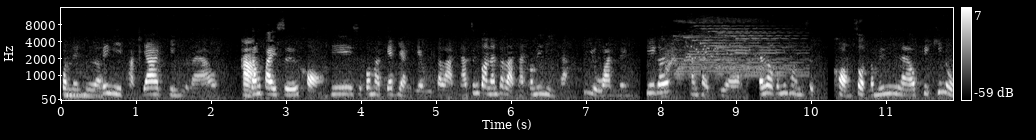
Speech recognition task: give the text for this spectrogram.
คนในเมืองไม่มีผักหญ้ากินอยู่แล้วค่ะต้องไปซื้อของที่ซูเปอร์มาร์เก็ตอย่างเดียวหรือตลาดนัดซึ่งตอนนั้นตลาดนัดก็ไม่มีละที่อยู่วันหนึ่งพี่ก็ทำไข่เจียว แล้วเราก็มีความรู้สึกของสดเราไม่มีแล้วพริกขี้หนู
